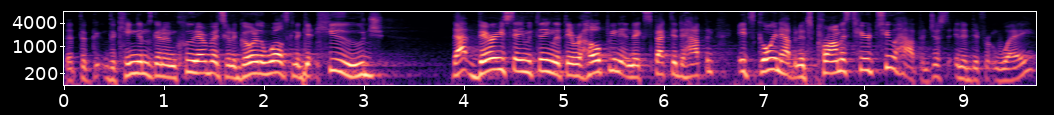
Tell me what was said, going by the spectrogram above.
that the, the kingdom's going to include everybody, it's going to go to the world, it's going to get huge. That very same thing that they were hoping and expected to happen, it's going to happen. It's promised here to happen, just in a different way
